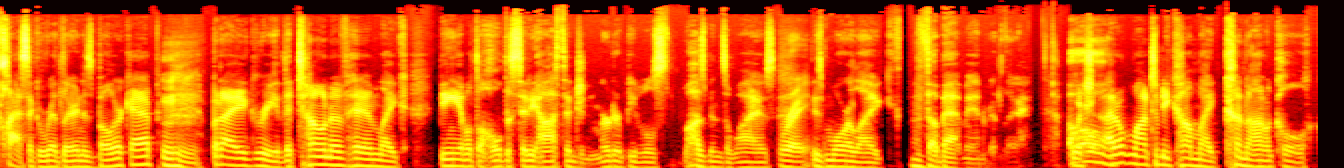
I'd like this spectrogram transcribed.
classic Riddler in his bowler cap, Mhm. but I agree the tone of him like being able to hold the city hostage and murder people's husbands and wives Right. is more like the Batman Riddler, which Oh. I don't want to become like canonical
